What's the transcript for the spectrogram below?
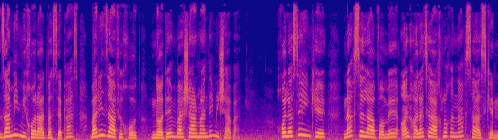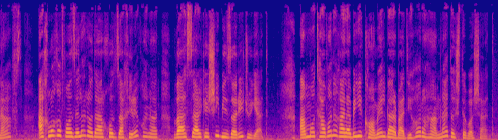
زمین می‌خورد و سپس بر این ضعف خود نادم و شرمنده می شود خلاصه اینکه نفس لوامه آن حالت اخلاق نفس است که نفس اخلاق فاضله را در خود ذخیره کند و از سرکشی بیزاری جوید. اما توان غلبه کامل بر بدیها را هم نداشته باشد.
